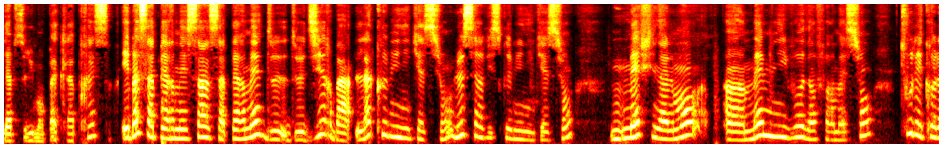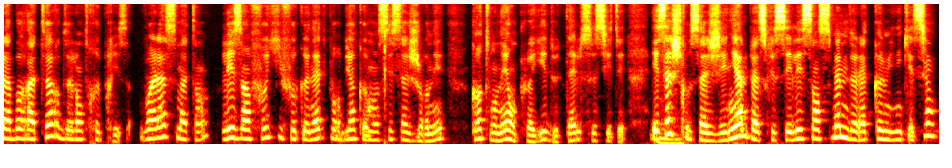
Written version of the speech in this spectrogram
n'y a absolument pas que la presse. Et ben, ça permet ça, ça permet de, dire bah, la communication, le service communication met finalement un même niveau d'information tous les collaborateurs de l'entreprise. Voilà ce matin les infos qu'il faut connaître pour bien commencer sa journée quand on est employé de telle société. Et ça, je mmh. trouve ça génial parce que c'est l'essence même de la communication.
